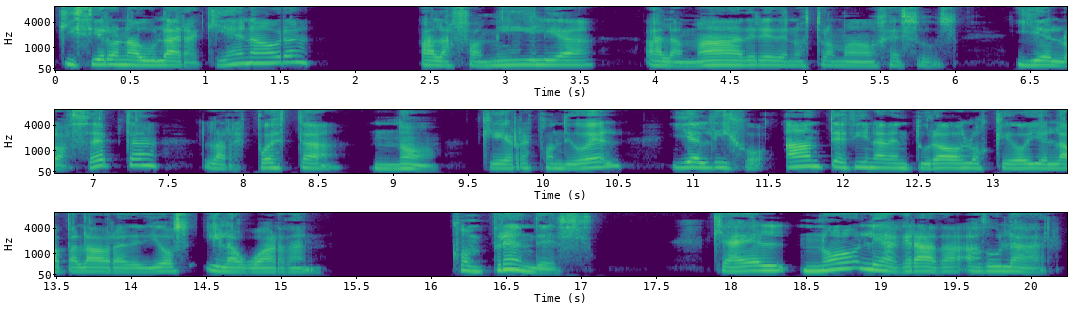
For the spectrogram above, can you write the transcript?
¿Quisieron adular a quién ahora? A la familia, a la madre de nuestro amado Jesús. ¿Y él lo acepta? La respuesta, no. ¿Qué respondió él? Y él dijo, antes bienaventurados los que oyen la palabra de Dios y la guardan. ¿Comprendes que a él no le agrada adular,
